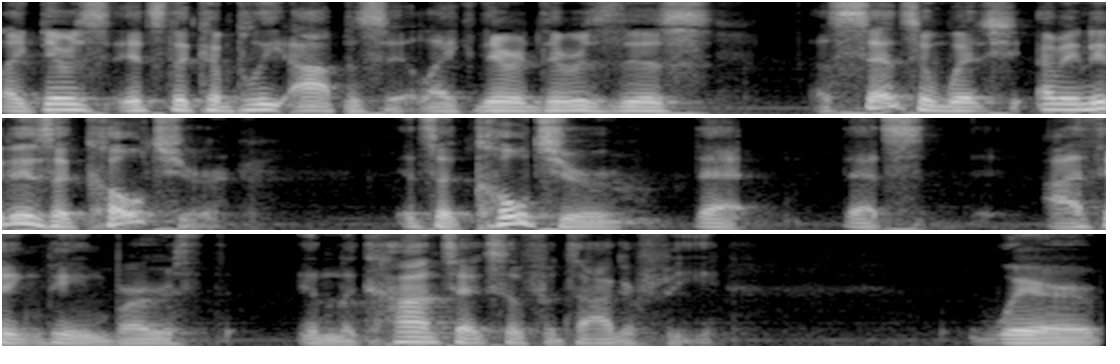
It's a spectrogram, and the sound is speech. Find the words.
like there's it's the complete opposite. Like there there is this a sense in which I mean it is a culture. It's a culture mm-hmm. that that's I think being birthed in the context of photography where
